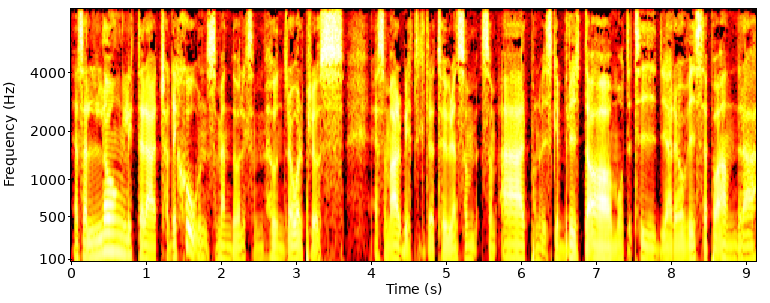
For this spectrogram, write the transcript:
en så här lång litterär tradition som ändå liksom hundra år plus eh, som arbetarlitteraturen som, som är på något vis ska bryta av mot det tidigare och visa på andra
